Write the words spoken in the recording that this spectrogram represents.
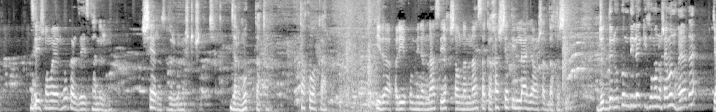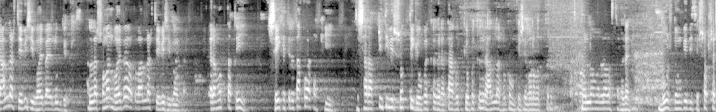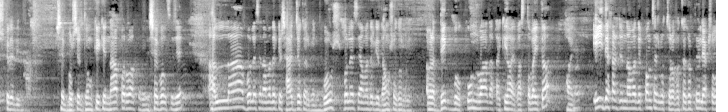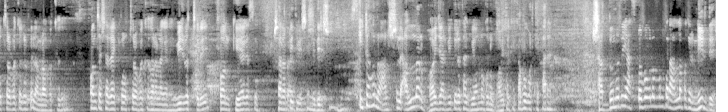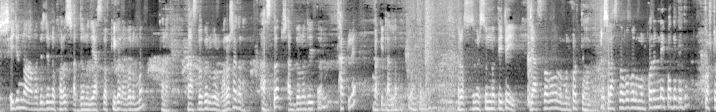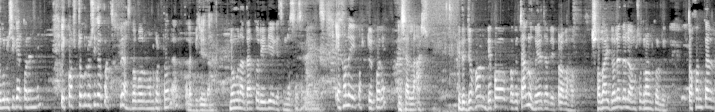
যেই সময়ের হোক আর যেই স্থানের হোক সে রসুলের ঘনিষ্ঠ যারা মুত্তাকি। তাকুয়া কার ইদা ফারিকুম মিনান নাস ইয়াখশাউনান নাস কাখাশিয়াতিল্লাহি আও শাদ্দা খাশিয়া যুদ্ধের হুকুম দিলে কিছু মানুষ এমন হয়ে যায় যে আল্লাহর চেয়ে বেশি ভয় পায় লোক দেখে আল্লাহর সমান ভয় পায় অথবা আল্লাহর চেয়ে বেশি ভয় পায়। এরা মুত্তাকি। সেই ক্ষেত্রে তাকুয়াটা কি? যে সারা পৃথিবীর শক্তিকে উপেক্ষা করে, তাগতকে উপেক্ষা করে আল্লাহর হুকুমকে সে বলবৎ করবে মল্ল আমার অবস্থাটা দেখেন। বুশ ধমকি দিচ্ছে সব শেষ করে দিবে। সে বসের ধমকিকে না পরোয়া করে। সে বলছে যে, আল্লাহ বলেছেন আমাদেরকে সাহায্য করবেন, বোস বলেছে আমাদেরকে ধ্বংস করবে। আমরা দেখব কোন ওয়াদাটা কি হয়, বাস্তবায়িত হয়। এই দেখার জন্য আমাদের পঞ্চাশ বছর অপেক্ষা করতে হলে, একশো বছর অপেক্ষা করতে হলে আমরা অপেক্ষা করি। পঞ্চাশ আর একশো বছর অপেক্ষা করা লাগে না। বিশ বছরে ফল কি হয়ে গেছে? সারা পৃথিবীর সামনে দৃশ্য। এটা হলো আসলে আল্লাহর ভয় যার ভিতরে থাকবে, অন্য কোনো ভয় তাকে কাবু করতে পারে না। সাধ্য অনুযায়ী আসবাব অবলম্বন করা আল্লাহ পাকের নির্দেশ। সেই জন্য আমাদের জন্য খরচ সাধ্য অনুযায়ী আসবাব কি করা? অবলম্বন করা। আসবাবের উপর ভরসা করা। আসবাব সাধ্য অনুযায়ী থাকলে বাকিটা আল্লাহ পাখি করবে। রসমের শূন্যত এটাই যে আসবাব অবলম্বন করতে হবে। রসুল আসবাব অবলম্বন করেন নাই পদে পদে, কষ্টগুলো স্বীকার করেন নাই। এই কষ্টগুলো স্বীকার করতে হবে আসবাব অবলম্বন করতে হবে আল্লাহ তারা বিজয় দান, নমুনা দান করে দিয়ে গেছেন রসুল এখনও এই কষ্টের পরে ইনশাল্লাহ আসবে। কিন্তু যখন ব্যাপকভাবে চালু হয়ে যাবে প্রবাহ, সবাই দলে দলে অংশগ্রহণ করবে, তখনকার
